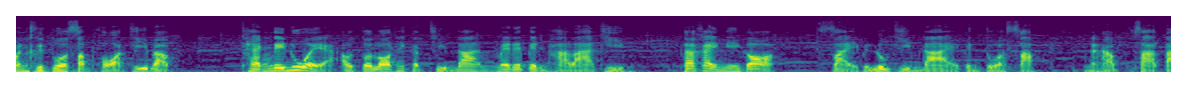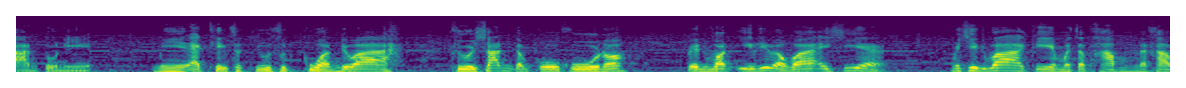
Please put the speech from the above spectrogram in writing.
มันคือตัวซัพพอร์ตที่แบบแทงได้ด้วยอะเอาตัวรอดให้กับทีมได้ไม่ได้เป็นภาระทีม ถ้าใครมีก็ใส่เป็นลูกทีมได้เป็นตัวซับนะครับซาตานตัวนี้มีแอคทีฟสกิลสุดกวนที่ว่าฟิวชั่นกับโกคูเนาะเป็นวัดอีฟที่แบบว่าไอ้เชี่ยไม่คิดว่าเกมมันจะทำนะครับ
